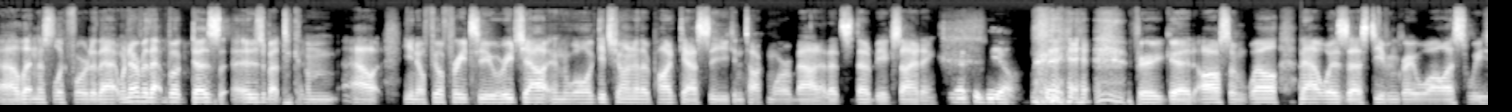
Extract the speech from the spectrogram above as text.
uh, letting us look forward to that. Whenever that book does is about to come out you know feel free to reach out and we'll get you on another podcast so you can talk more about it. That's that would be exciting. That's the deal. Very good. Awesome. Well that was uh, stephen gray wallace. We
